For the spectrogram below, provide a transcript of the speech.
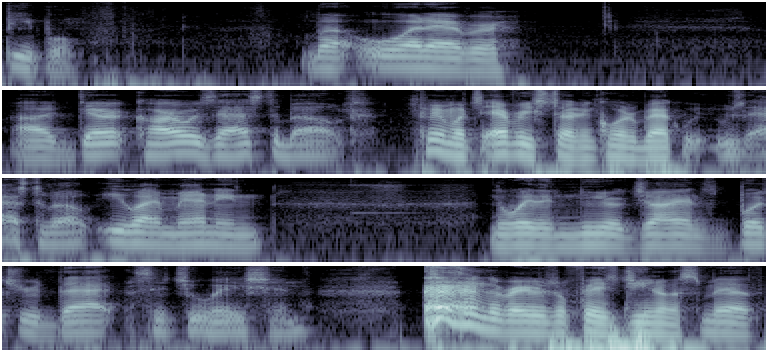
people. But whatever. Uh, Derek Carr was asked about, pretty much every starting quarterback was asked about Eli Manning, the way the New York Giants butchered that situation. the Raiders will face Geno Smith.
